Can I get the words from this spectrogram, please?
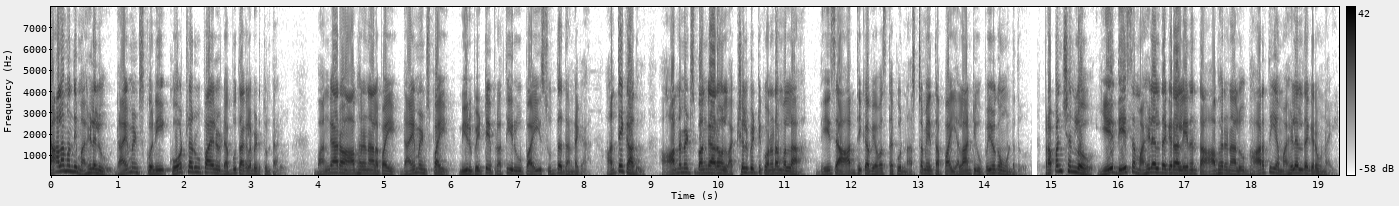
చాలామంది మహిళలు డైమండ్స్ కొని కోట్ల రూపాయలు డబ్బు తగలబెడుతుంటారు. బంగారం ఆభరణాలపై డైమండ్స్పై మీరు పెట్టే ప్రతి రూపాయి శుద్ధ దండగా. అంతేకాదు ఆర్నమెంట్స్ బంగారం లక్షలు పెట్టి కొనడం వల్ల దేశ ఆర్థిక వ్యవస్థకు నష్టమే తప్ప ఎలాంటి ఉపయోగం ఉండదు. ప్రపంచంలో ఏ దేశ మహిళల దగ్గర లేనంత ఆభరణాలు భారతీయ మహిళల దగ్గర ఉన్నాయి.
